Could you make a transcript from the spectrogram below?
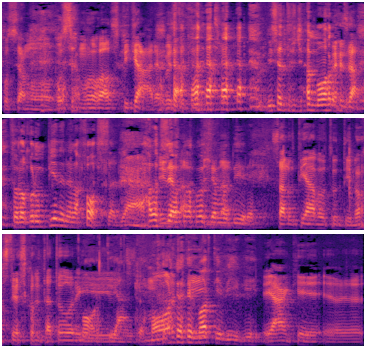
possiamo, possiamo auspicare a questo punto. Mi sento già morto, Esatto. sono con un piede nella fossa già, possiamo, Infatti, possiamo infatti. dire. Salutiamo tutti i nostri ascoltatori Morti anche. morti, Morti e vivi. e anche eh,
